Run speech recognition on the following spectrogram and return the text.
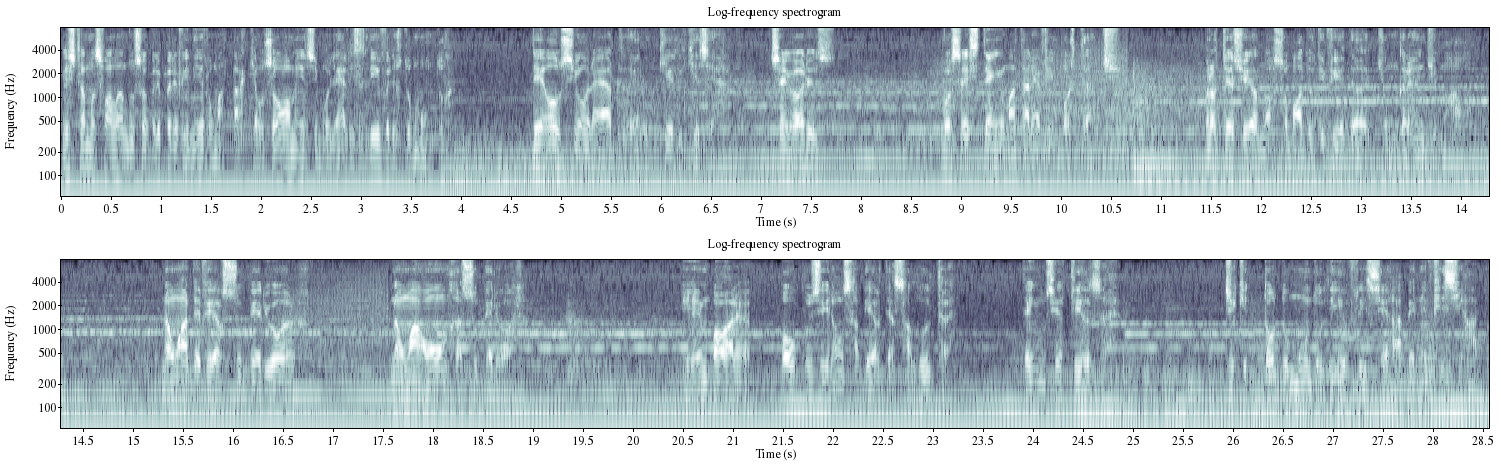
estamos falando sobre prevenir um ataque aos homens e mulheres livres do mundo. Dê ao Sr. Adler o que ele quiser. Senhores, vocês têm uma tarefa importante. Proteger nosso modo de vida de um grande mal. Não há dever superior, não há honra superior. E embora poucos irão saber dessa luta, tenho certeza de que todo mundo livre será beneficiado.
